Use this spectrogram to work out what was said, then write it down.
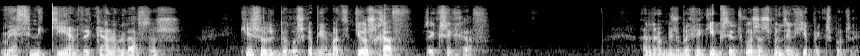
με εθνική, αν δεν κάνω λάθος, και σε Ολυμπιακό σε κάποια μάτια και ως χαφ, δεξί χαφ. Αλλά νομίζω μέχρι εκεί επιθετικός ας πούμε δεν είχε παίξει ποτέ.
